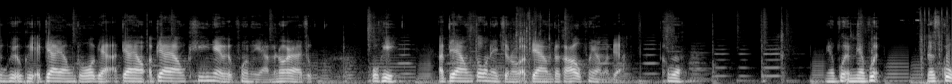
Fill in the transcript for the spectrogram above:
Okay okay အပြာရောင်ဒေါ်အပြာအပြာရောင်အပြာရောင်ခီးနဲ့ပဲဖွင့်လို့ရမယ်နော်အဲ့ဒါဆို။ Okay အပြာရောင်တော့နဲ့ကျွန်တော်အပြာရောင်တကားကိုဖွင့်ရမှာဗျ။ Come on ။မြန်ဖွင့်မြန်ဖွင့် Let's go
